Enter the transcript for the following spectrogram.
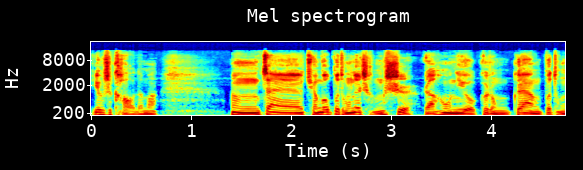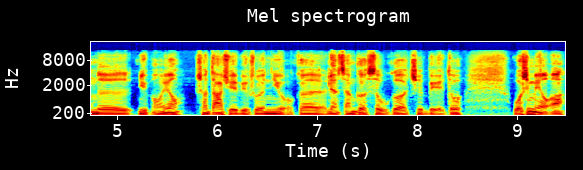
又是考的嘛，嗯，在全国不同的城市，然后你有各种各样不同的女朋友。上大学，比如说你有个两三个、四五个，这也都，我是没有啊。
